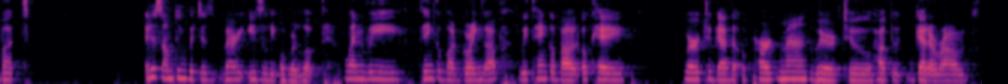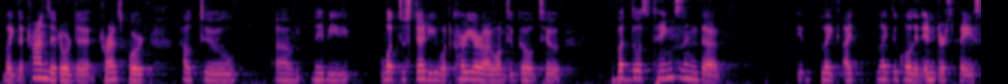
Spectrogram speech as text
but it is something which is very easily overlooked. When we think about growing up, we think about okay, where to get the apartment, where to how to get around like the transit or the transport, how to um, maybe what to study, what career I want to go to. But those things in the like I like to call it interspace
